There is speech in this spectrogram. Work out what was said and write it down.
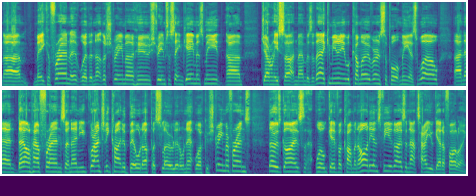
um, make a friend with another streamer who streams the same game as me, um, generally certain members of their community will come over and support me as well, and then they'll have friends, and then you gradually kind of build up a slow little network of streamer friends those guys will give a common audience for you guys, and that's how you get a following.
